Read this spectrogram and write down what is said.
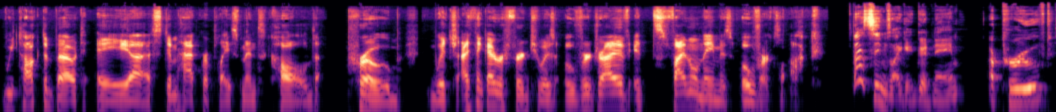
We talked about a uh, stim hack replacement called Probe, which I think I referred to as Overdrive. Its final name is Overclock. That seems like a good name. Approved.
